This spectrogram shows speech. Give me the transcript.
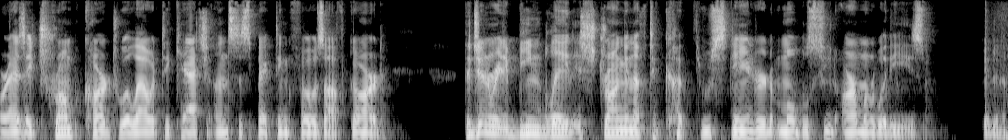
or as a trump card to allow it to catch unsuspecting foes off guard. The generated beam blade is strong enough to cut through standard mobile suit armor with ease. Good to know.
